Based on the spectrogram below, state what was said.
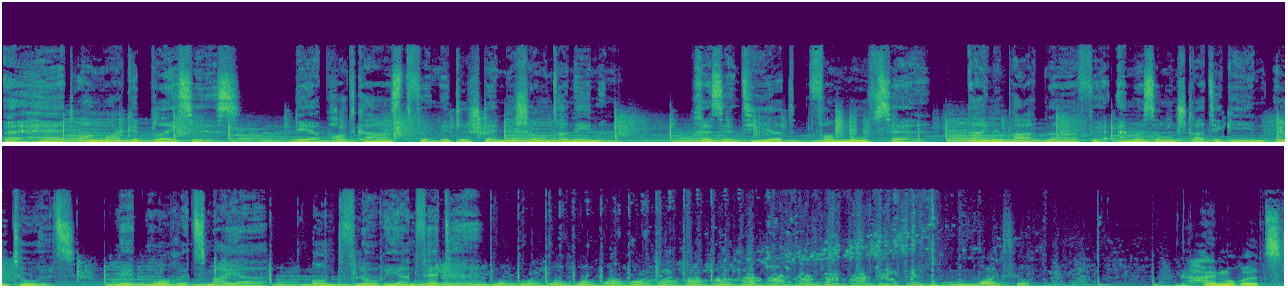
Ahead on Marketplaces, der Podcast für mittelständische Unternehmen. Präsentiert von MoveSell, deinem Partner für Amazon-Strategien und Tools. Mit Moritz Meyer und Florian Vettel. Moin Flo. Hi Moritz.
